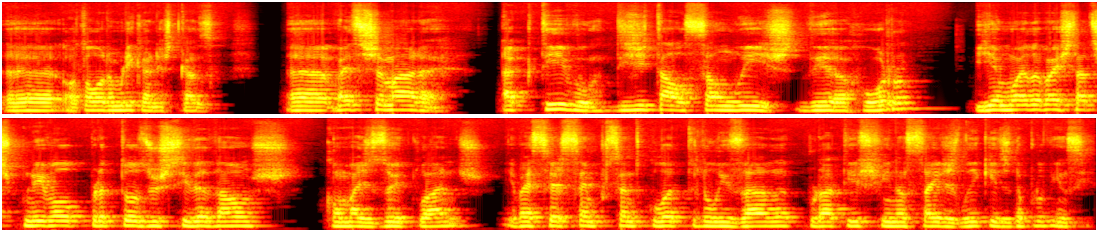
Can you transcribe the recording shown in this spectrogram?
uh, ao dólar americano neste caso. Uh, vai se chamar Activo Digital São Luís de Ahorro e a moeda vai estar disponível para todos os cidadãos com mais de 18 anos e vai ser 100% colateralizada por ativos financeiros líquidos da província.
